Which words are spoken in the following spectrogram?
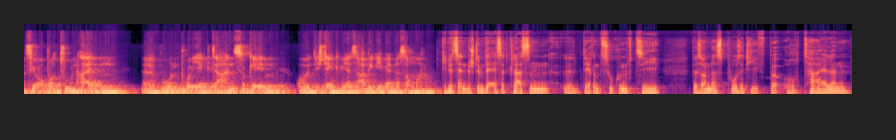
für opportun halten, äh, Wohnprojekte anzugehen. Und ich denke, wir als ABG werden das auch machen. Gibt es denn bestimmte Assetklassen, äh, deren Zukunft Sie besonders positiv beurteilen?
